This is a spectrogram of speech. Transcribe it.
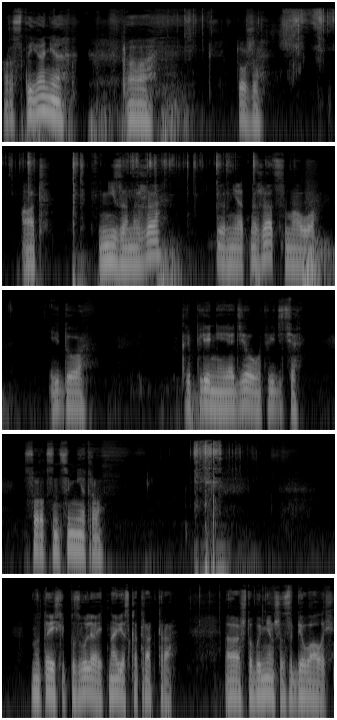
расстояние. А, тоже от низа ножа, вернее от ножа от самого и до крепления я делал, вот видите, 40 сантиметров. Ну, это если позволяет навеска трактора. Э, чтобы меньше забивалось.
